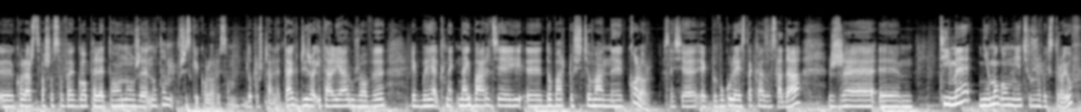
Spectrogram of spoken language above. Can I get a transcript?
e, kolarstwa szosowego, peletonu, że no tam wszystkie kolory są dopuszczalne, tak? Giro Italia, różowy, jakby jak naj, najbardziej e, dowartościowany kolor. W sensie jakby w ogóle jest taka zasada, że teamy nie mogą mieć różowych strojów,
